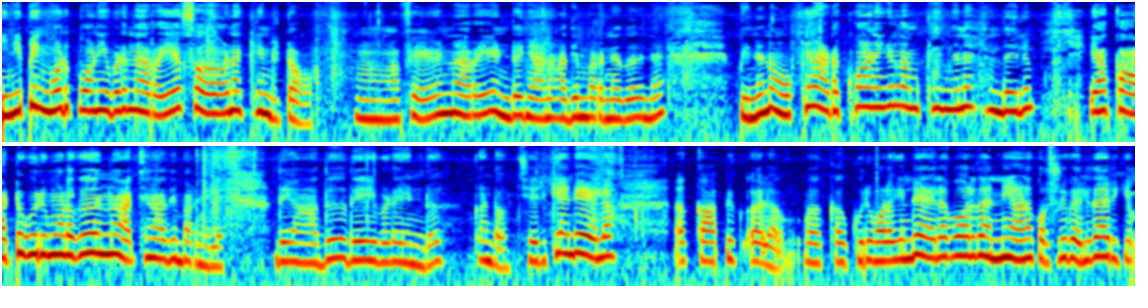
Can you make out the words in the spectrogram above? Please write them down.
ഇനിയിപ്പോൾ ഇങ്ങോട്ട് പോവാണെങ്കിൽ ഇവിടെ നിറയെ ഫേണൊക്കെ ഉണ്ട് കേട്ടോ ഫേൺ നിറയെ ഉണ്ട്. ഞാൻ ആദ്യം പറഞ്ഞത് തന്നെ പിന്നെ നോക്കി നടക്കുവാണെങ്കിൽ നമുക്ക് ഇങ്ങനെ എന്തെങ്കിലും ഈ ആ കാട്ടുകുരുമുളക് എന്ന് അച്ഛൻ ആദ്യം പറഞ്ഞില്ലേ? ദേ അത് ദേ ഇവിടെ ഉണ്ട്. കണ്ടോ? ശരിക്കും അതിന്റെ ഇല കാപ്പി അല്ല കുരുമുളകിന്റെ ഇല പോലെ തന്നെയാണ്. കുറച്ച് വലുതായിരിക്കും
